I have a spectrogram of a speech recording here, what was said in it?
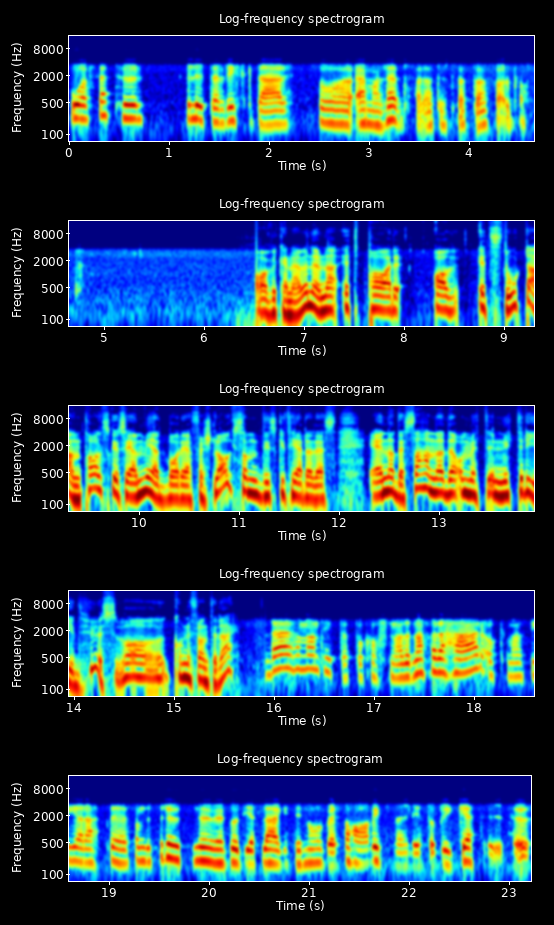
oavsett hur, hur liten risk det är, så är man rädd för att utsättas för brott. Och vi kan även nämna ett par av ett stort antal ska jag säga, medborgarförslag som diskuterades. En av dessa handlade om ett nytt ridhus. Vad kom ni fram till där? Där har man tittat på kostnaderna för det här och man ser att eh, som det ser ut nu i budgetläget i Norberg så har vi inte möjlighet att bygga ett ridhus.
